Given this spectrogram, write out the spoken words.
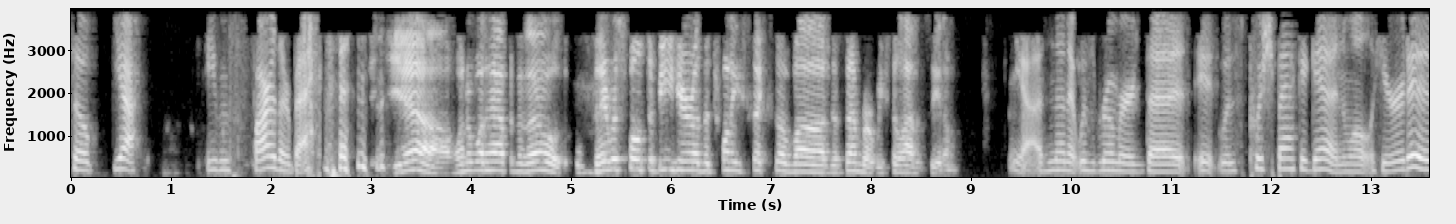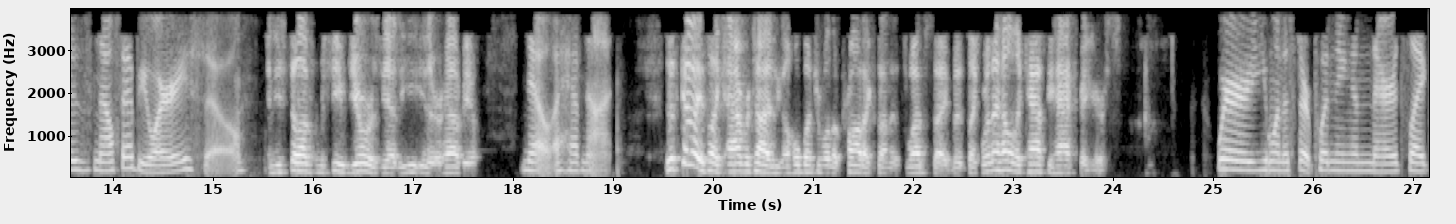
so. Yeah, even farther back then. Yeah, I wonder what happened to those. They were supposed to be here on the 26th of uh, December. We still haven't seen them. yeah, and then it was rumored that it was pushed back again. Well, here it is now, February. So And you still haven't received yours yet either, have you? no, I have not. This guy is like advertising a whole bunch of other products on his website, but it's like, where the hell are the Cassie Hack figures? Where you want to start putting in there, it's like,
